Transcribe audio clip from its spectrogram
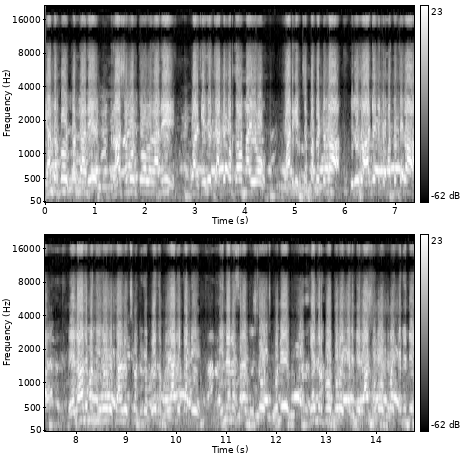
కేంద్ర ప్రభుత్వం కానీ రాష్ట్ర ప్రభుత్వాలు కానీ వారికి ఏదైతే అడ్డుపడతా ఉన్నాయో వారికి చెప్పబెట్టుగా ఈరోజు ఆడిట్కి మద్దతుగా వేలాది మంది ఈ రోజు పేద ప్రజానికాన్ని ఏమైనా సరే దృష్టిలో ఉంచుకుని కేంద్ర ప్రభుత్వం అయితేనేమి రాష్ట్ర ప్రభుత్వం అయితేనేమి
